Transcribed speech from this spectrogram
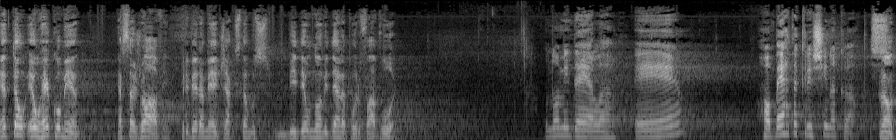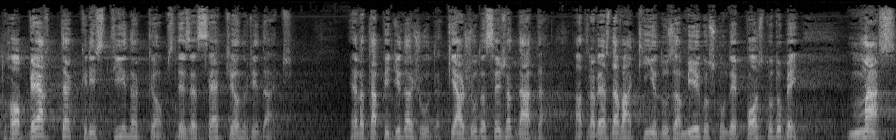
Então, eu recomendo, essa jovem, primeiramente, já que estamos, me dê o nome dela, por favor. O nome dela é Roberta Cristina Campos. Pronto, Roberta Cristina Campos, 17 anos de idade. Ela está pedindo ajuda, que a ajuda seja dada através da vaquinha dos amigos com depósito, tudo bem. Mas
